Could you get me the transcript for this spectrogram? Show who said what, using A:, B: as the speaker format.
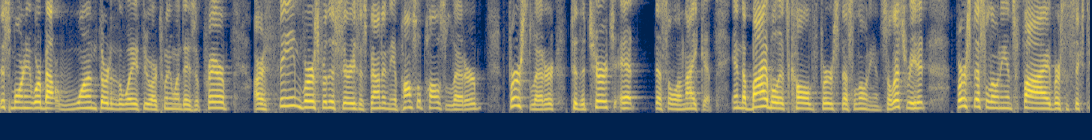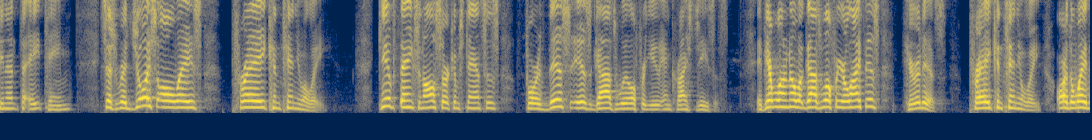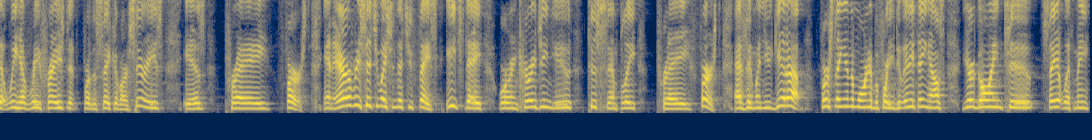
A: This morning, we're about one third of the way through our 21 days of prayer. Our theme verse for this series is found in the Apostle Paul's letter, first letter to the church at Thessalonica. In the Bible, it's called First Thessalonians. So let's read it. First Thessalonians 5, verses 16 to 18. It says, Rejoice always, pray continually. Give thanks in all circumstances, for this is God's will for you in Christ Jesus. If you ever want to know what God's will for your life is, here it is pray continually. Or the way that we have rephrased it for the sake of our series is pray first. In every situation that you face each day, we're encouraging you to simply pray first. As in, when you get up, first thing in the morning, before you do anything else, you're going to, say it with me,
